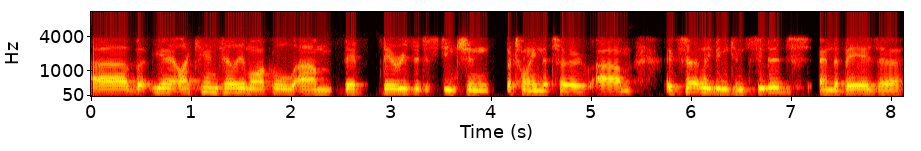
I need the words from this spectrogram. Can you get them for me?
Uh, but yeah, I can tell you, Michael, um, there there is a distinction between the two. Um, it's certainly been considered, and the Bears are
